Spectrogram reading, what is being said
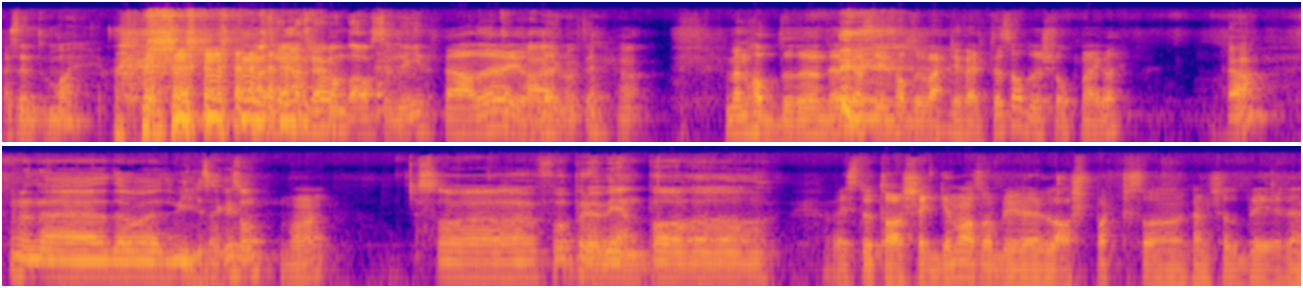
Jeg stemte på meg. jeg, tror, jeg tror jeg vant avstemningen. ja det Ja, jeg gjorde gjorde du. nok det. Ja, Men hadde du det skal sies, hadde du vært i feltet, så hadde du slått meg i går. ja men eh, det, var, det ville seg ikke sånn. Nei. Så eh, får prøve igjen på Hvis du tar skjegget nå, så blir det Lars-bart, så kanskje det blir Ja,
